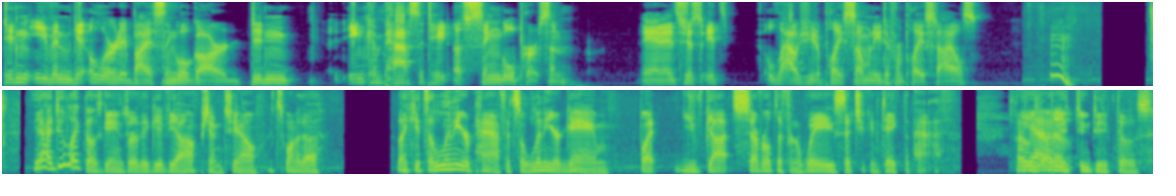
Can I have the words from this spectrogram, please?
didn't even get alerted by a single guard, didn't incapacitate a single person. And it's just, it allows you to play so many different play styles. Yeah, I do like those games where they give you options. You know, it's one of the like it's a linear path. It's a linear game, but you've got several different ways that you can take the path. So I Yeah, I the- always do dig those.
